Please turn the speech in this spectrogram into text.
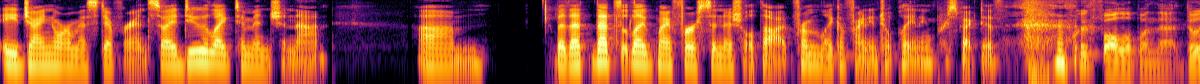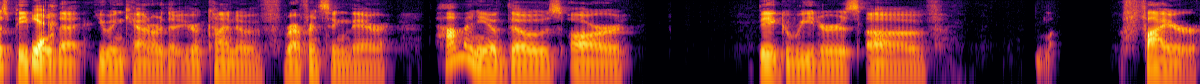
a ginormous difference so i do like to mention that um, but that that's like my first initial thought from like a financial planning perspective quick follow-up on that those people yeah. that you encounter that you're kind of referencing there how many of those are big readers of fire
